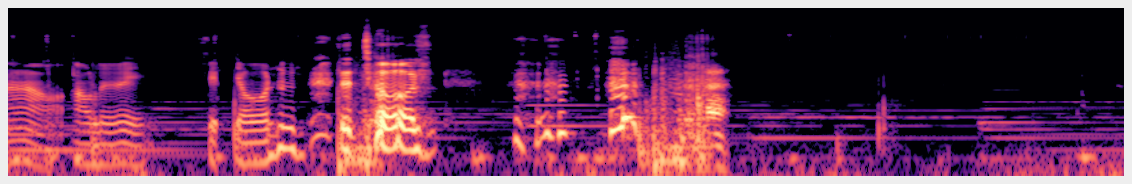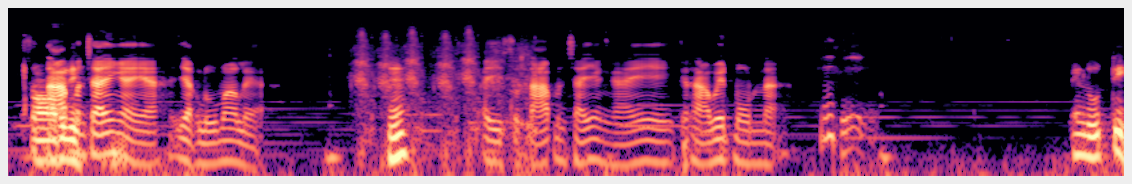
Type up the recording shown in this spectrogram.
อ้าว เอาเลย เสร็จโจร เสร็จโจร อะสตาร์ฟเอาดิมันใช้ยังไงอะอยากรู้มากเลยอะหึ ไอสตาร์ฟมันใช้ยังไงกระทาเวทมนต์อะไม่รู้ติ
